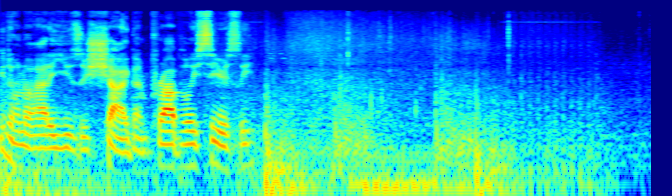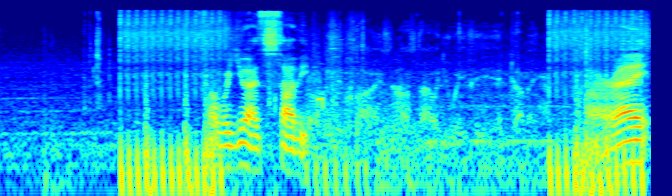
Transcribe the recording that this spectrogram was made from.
You don't know how to use a shotgun properly, seriously. Oh, where you at, Stavi? Alright.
